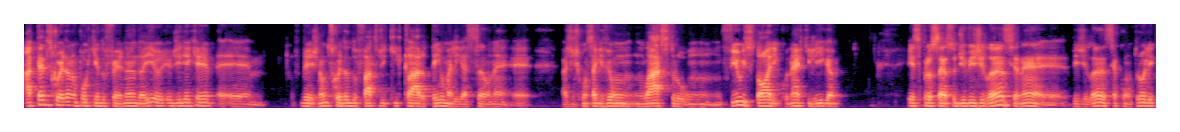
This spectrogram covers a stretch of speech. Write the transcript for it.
até discordando um pouquinho do Fernando aí, eu, eu diria que é, é, é, veja, não discordando do fato de que, claro, tem uma ligação, né? É, a gente consegue ver um, um lastro, um, um, fio histórico, né, que liga esse processo de vigilância, né, vigilância, controle,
